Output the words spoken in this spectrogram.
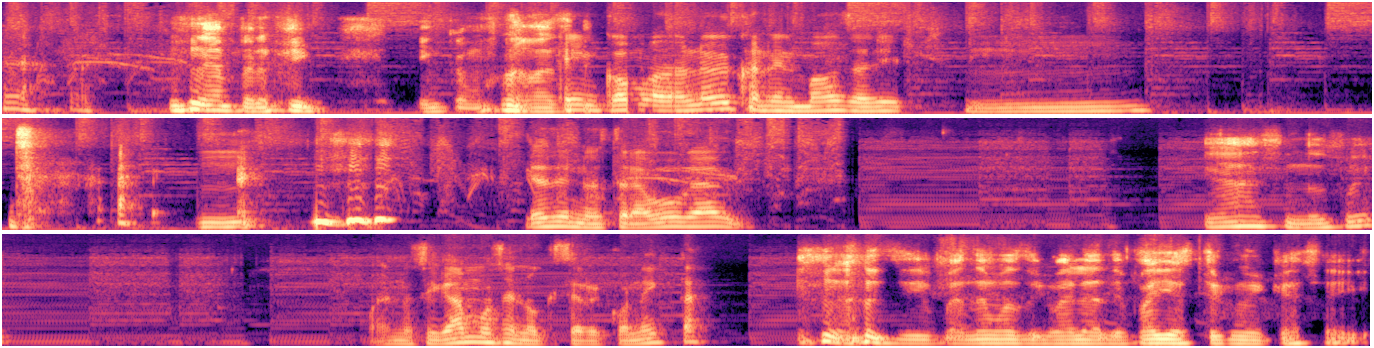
Ah, pero qué, qué incómodo va a qué ser. incómodo, ¿no? Con el mouse así. Mm. Mm. Ya boga. Ya se nos fue. Bueno, sigamos en lo que se reconecta. Sí, ponemos igual a de fallas técnicas ahí.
